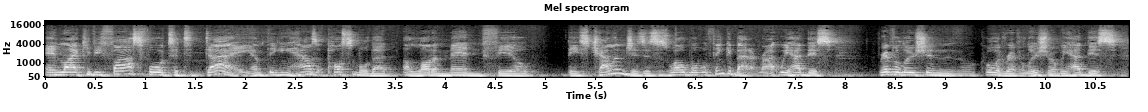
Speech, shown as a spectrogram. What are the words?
And like if you fast forward to today, I'm thinking, how's it possible that a lot of men feel these challenges as well? But we'll think about it, right? We had this revolution, we'll call it revolution, but we had this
